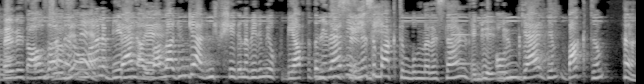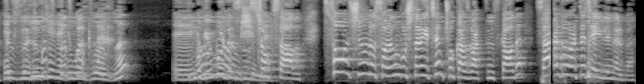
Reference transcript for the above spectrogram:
mi? Evet, O almış. zaten Öyle mi? onlarla birlikte. Ben ay vallahi dün geldim hiçbir şeyden haberim yok. Bir haftada neler Müthişsin. değişmiş. Nasıl baktın bunlara sen? E, dün, O- dün geldim, baktım. Ha, Hepsini hızlı. inceledim hızlı hızlı. Ee, Bugün yorumluyorum buradasınız. şimdi. Çok sağ olun. Son şunu da soralım. Burçlara geçelim. Çok az vaktimiz kaldı. Serdar Ortaç evlenir mi?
